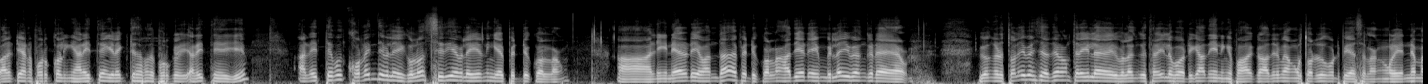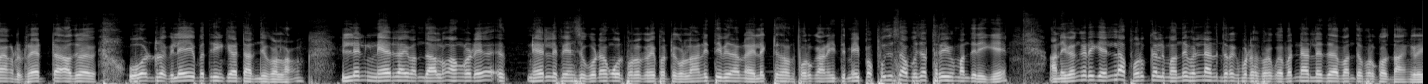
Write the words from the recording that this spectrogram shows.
வெரைட்டியான பொருட்கள் இங்கே அனைத்தும் எலக்ட்ரிக் சம்மந்த பொருட்கள் அனைத்தும் அனைத்துமே குறைந்த விலைகளோ சிறிய விலையில் நீங்கள் பெற்றுக்கொள்ளலாம். நீங்கள் நேரடியாக வந்தால் பெற்றுக்கொள்ளலாம் அதே டைமில் இவங்களோட இவங்களோட தொலைபேசி அதெல்லாம் திரையில் விலங்கு திரையில் போட்டிருக்கேன் அதையும் நீங்கள் பார்க்கலாம். அதுலேயுமே அவங்க தொடர்பு கொண்டு பேசலாம். அவங்க என்ன மாதிரி ரேட்டாக அது ஒவ்வொரு விலையை பற்றி நீங்கள் கேட்டு அறிஞ்சுக்கொள்ளலாம் இல்லை நீங்கள் நேரில் வந்தாலும் அவங்களுடைய நேரில் பேசக்கூட அவங்க ஒரு பொருட்களை பெற்றுக்கொள்ளலாம் அனைத்து விதமான எலக்ட்ரிக் அந்த பொருட்கள் அனைத்துமே இப்போ புதுசாக புதுசாக திரையும் வந்திருக்கு. ஆனால் இவங்களுக்கு எல்லா பொருட்களும் வந்து வெளிநாடு திறக்கப்பட்ட பொருட்கள் வெளிநாட்டில் வந்த பொருட்கள் தான் இங்கே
